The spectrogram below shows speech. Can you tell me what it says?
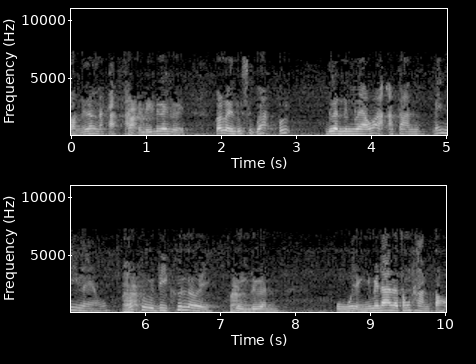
ต่อเนื่องนะคะทานค่ะไปเรื่อยๆเลย ก็เลยรู้สึกว่าอุยเดือนหนึ่งแล้วอะอาการไม่มีแล้ว อ่าก็คือดีขึ้นเลยฮะหนึ่งเดือน โอ้อย่างนี้ไม่ได้แล้วต้องทานต่อ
